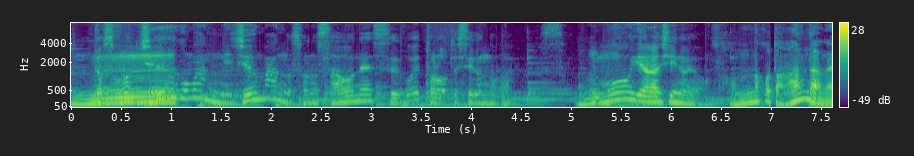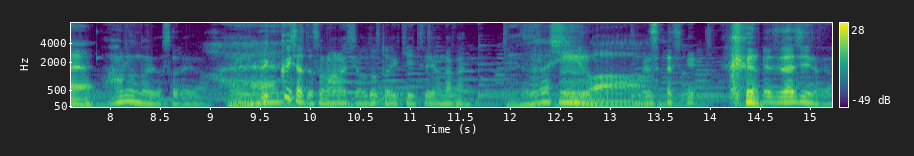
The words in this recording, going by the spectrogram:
う。うでもその15万20万のその差をねすごい取ろうとしてくるのが。もういやらしいのよ。そんなことあんだね。あるのよそれへがえ。びっくりしちゃってその話を一昨日聞いて夜中に。珍しいわ、珍しい。珍しいのよ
